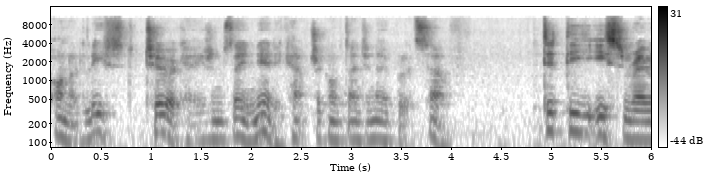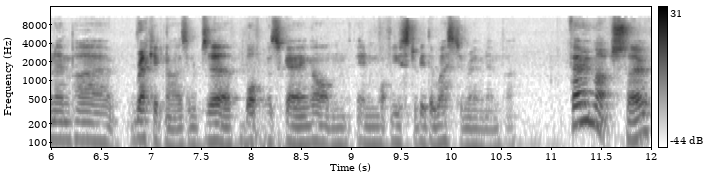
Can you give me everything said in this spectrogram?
on at least two occasions they nearly capture Constantinople itself. Did the Eastern Roman Empire recognise and observe what was going on in what used to be the Western Roman Empire? Very much so,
